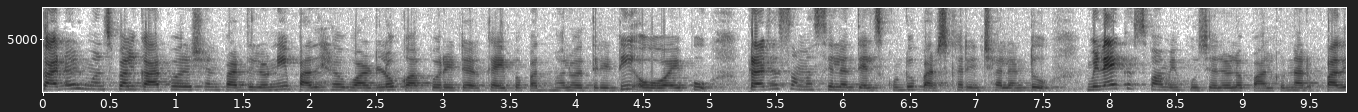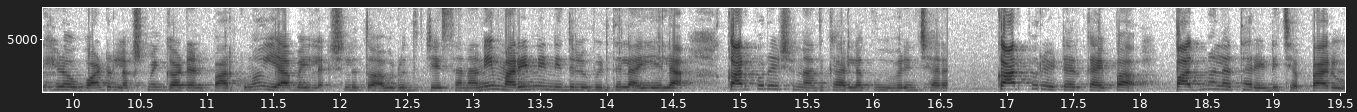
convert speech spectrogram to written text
కర్నూలు మున్సిపల్ కార్పొరేషన్ పరిధిలోని పదిహేడవ వార్డులో కార్పొరేటర్ కైప పద్మావతి రెడ్డి ఓవైపు ప్రజా సమస్యలను తెలుసుకుంటూ పరిష్కరించాలంటూ వినాయక స్వామి పూజలలో పాల్గొన్నారు. పదిహేడవ వార్డు లక్ష్మీ గార్డెన్ పార్కును యాభై లక్షలతో అభివృద్ధి చేశానని మరిన్ని నిధులు విడుదల అయ్యేలా కార్పొరేషన్ అధికారులకు వివరించారు. కార్పొరేటర్ కైప పద్మలత రెడ్డి చెప్పారు.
